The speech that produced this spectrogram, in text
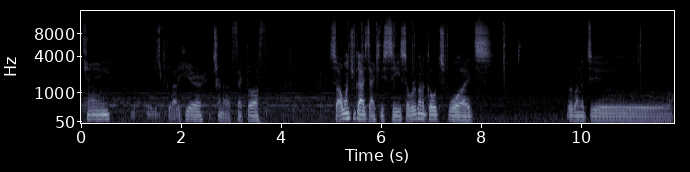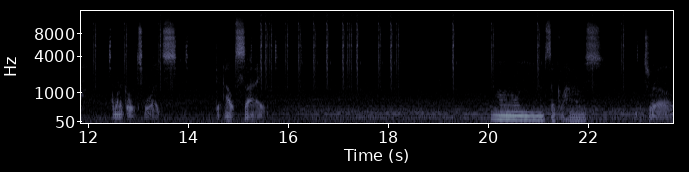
Okay. We'll just get out of here. Turn the effect off. So I want you guys to actually see. So we're gonna go towards. We're gonna do. I want to go towards the outside. Um, Psycho House. Drill.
